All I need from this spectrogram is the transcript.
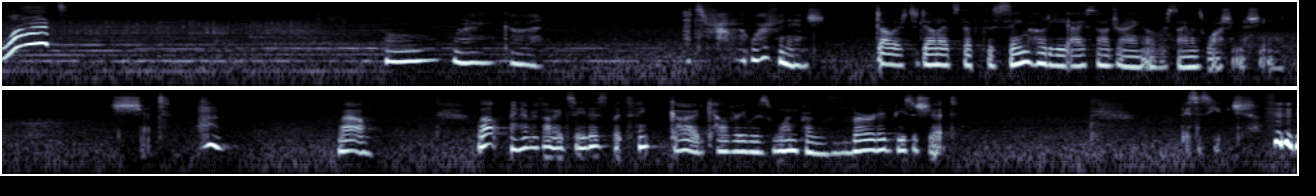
What? Oh my god. That's from the orphanage. Dollars to donuts, that's the same hoodie I saw drying over Simon's washing machine. Shit. Hmm. Wow. Well, I never thought I'd say this, but thank God Calvary was one perverted piece of shit. This is huge.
